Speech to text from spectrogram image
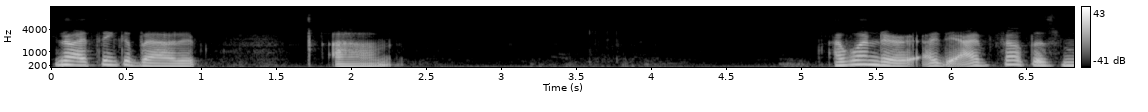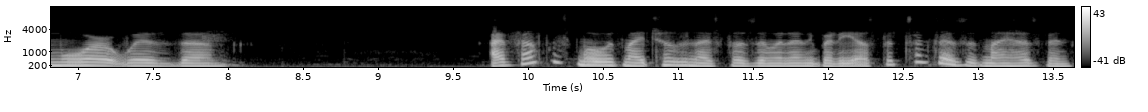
You know, I think about it. Um, I wonder. I, I felt this more with. Um, I felt this more with my children, I suppose, than with anybody else. But sometimes with my husband,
